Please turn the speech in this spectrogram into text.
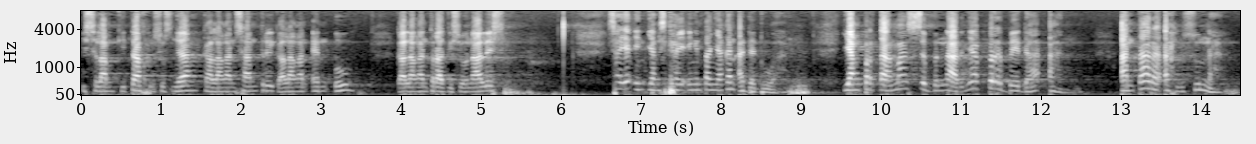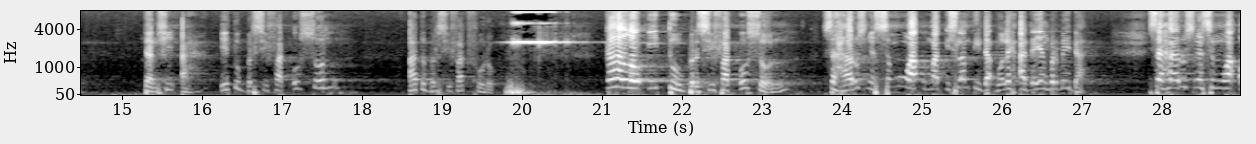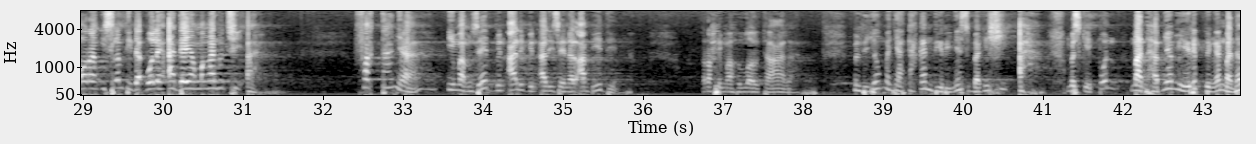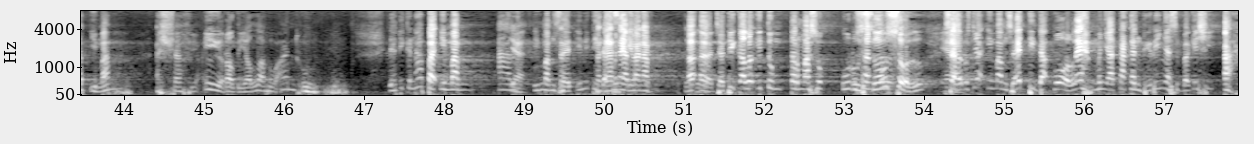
Islam kita khususnya kalangan santri, kalangan NU kalangan tradisionalis. Saya yang saya ingin tanyakan ada dua. Yang pertama sebenarnya perbedaan antara ahlu sunnah dan syiah itu bersifat usul atau bersifat furuk. Kalau itu bersifat usul, seharusnya semua umat Islam tidak boleh ada yang berbeda. Seharusnya semua orang Islam tidak boleh ada yang menganut syiah. Faktanya, Imam Zaid bin Ali bin Ali Zainal Abidin rahimahullah taala beliau menyatakan dirinya sebagai Syiah meskipun madhabnya mirip dengan madhab Imam Asy-Syafi'i radhiyallahu anhu. Jadi kenapa Imam Ali, ya. Imam Zaid ini tidak menyatakan gimana? Uh, uh, jadi kalau itu termasuk urusan usul, usul ya. seharusnya Imam Zaid tidak boleh menyatakan dirinya sebagai Syiah.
